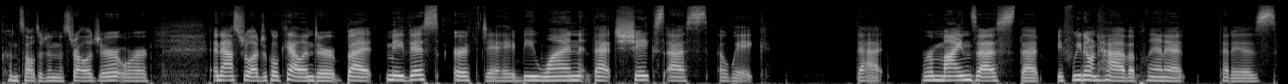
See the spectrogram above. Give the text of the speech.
consulted an astrologer or an astrological calendar, but may this Earth Day be one that shakes us awake, that reminds us that if we don't have a planet that is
